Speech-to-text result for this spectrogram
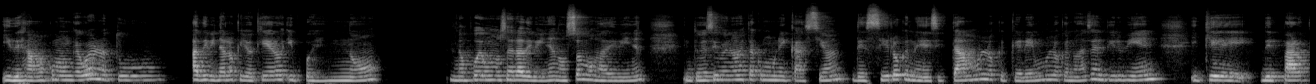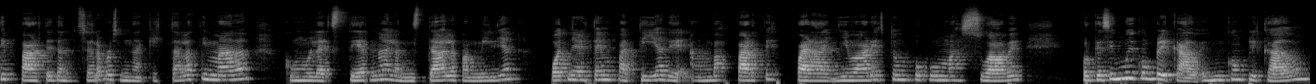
y dejamos como que, bueno, tú adivina lo que yo quiero y pues no, no podemos ser adivinas, no somos adivinas. Entonces, si bueno, esta comunicación, decir lo que necesitamos, lo que queremos, lo que nos hace sentir bien y que de parte y parte, tanto sea la persona que está lastimada como la externa, la amistad, la familia, pueda tener esta empatía de ambas partes para llevar esto un poco más suave porque sí es muy complicado, es muy complicado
